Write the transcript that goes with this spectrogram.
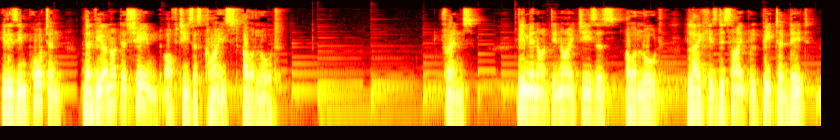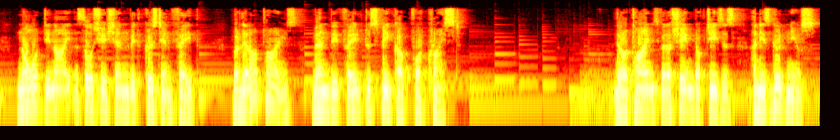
it is important that we are not ashamed of Jesus Christ our Lord. Friends, we may not deny Jesus our Lord like his disciple Peter did, nor deny association with Christian faith, but there are times when we fail to speak up for Christ. There are times we are ashamed of Jesus and his good news.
